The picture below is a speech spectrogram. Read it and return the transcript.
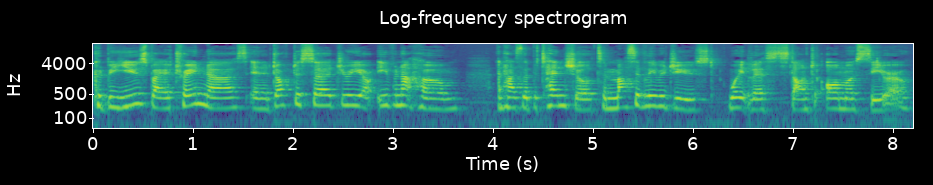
could be used by a trained nurse in a doctor's surgery or even at home, and has the potential to massively reduce wait lists down to almost zero.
